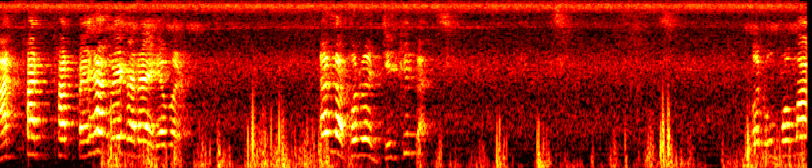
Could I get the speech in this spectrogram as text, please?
อัดพัดพัดไปทางไหนก็ได้เดี๋ยววะเนี่ย นั่นแหละคนเอินจิตขึ้นอะคนอุปมา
